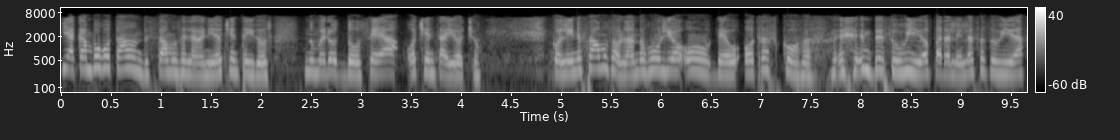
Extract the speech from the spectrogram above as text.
y acá en Bogotá donde estamos en la avenida 82 número 12A88. Con Lina estábamos hablando, Julio, oh, de otras cosas de su vida, paralelas a su vida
